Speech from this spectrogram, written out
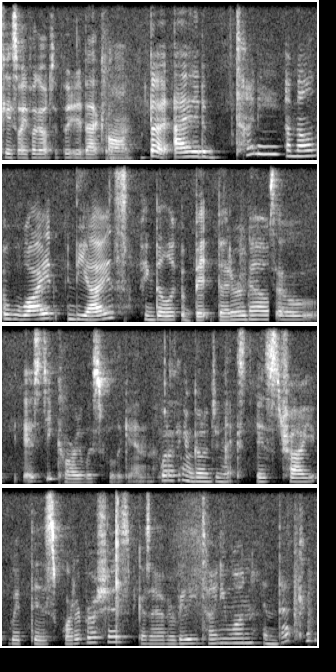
Okay, so I forgot to put it back oh. on. But I added a tiny amount of white in the eyes. I think they look a bit better now. So the SD card was full again. What I think I'm gonna do next is try with these water brushes because I have a really tiny one. And that could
